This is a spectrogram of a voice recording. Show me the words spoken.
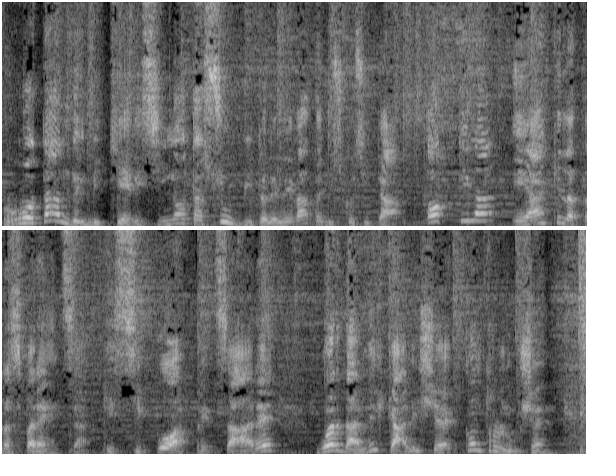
Ruotando il bicchiere si nota subito l'elevata viscosità, ottima e anche la trasparenza che si può apprezzare guardando il calice contro luce.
